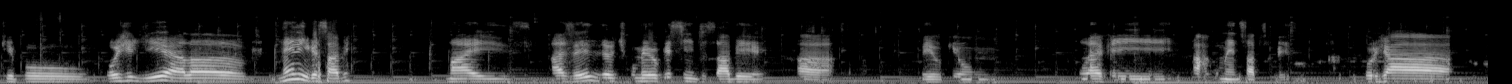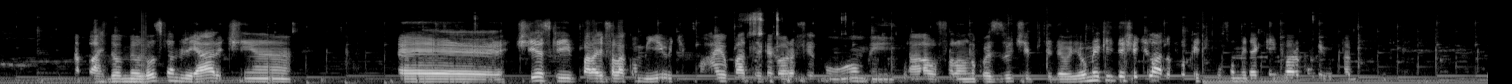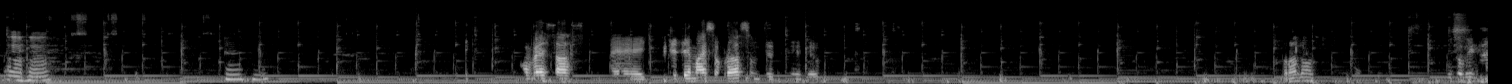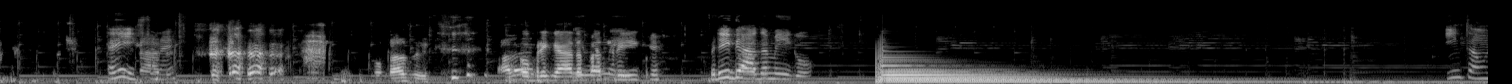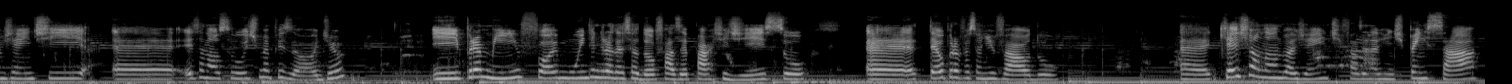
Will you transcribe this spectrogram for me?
tipo, hoje em dia ela nem liga, sabe? Mas, às vezes, eu, tipo, meio que sinto, sabe? Meio que um, leve argumento, sabe, sobre isso. Tipo, já na parte dos meus outros familiares, tinha é, tias que pararam de falar comigo, tipo, ai, o Patrick agora fica com homem e tal, falando coisas do tipo, entendeu? E eu meio que deixei de lado, porque, tipo, família é quem mora comigo, sabe? Uhum. Conversar, é, entender mais sobre o assunto, entendeu? Pronto. Muito obrigado, É isso, Nada. né? foi um prazer. Olha, Obrigada, Eu amei. Patrick. Obrigada, amigo. Então, gente, é, esse é o nosso último episódio. E pra mim foi muito engrandecedor fazer parte disso. é, ter o professor Nivaldo é, questionando a gente, fazendo a gente pensar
